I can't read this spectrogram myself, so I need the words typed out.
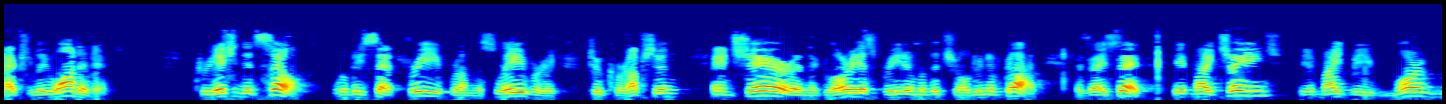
actually wanted it. Creation itself will be set free from the slavery to corruption and share in the glorious freedom of the children of God. As I said, it might change, it might be more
